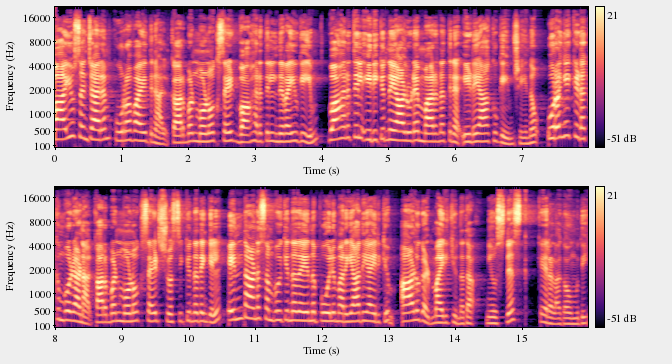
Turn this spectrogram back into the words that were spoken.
വായു സഞ്ചാരം കുറവായതിനാൽ കാർബൺ മോണോക്സൈഡ് വാഹനത്തിൽ നിറയുകയും വാഹനത്തിൽ ഇരിക്കുന്നയാളുടെ മരണത്തിന് ഇടയാക്കുകയും ചെയ്യുന്നു. ഉറങ്ങിക്കിടക്കുമ്പോഴാണ് കാർബൺ മോണോക്സൈഡ് ശ്വസിക്കുന്നതെങ്കിൽ എന്താണ് സംഭവിക്കുന്നത് എന്ന് പോലും അറിയാതെയായിരിക്കും ആളുകൾ മരിക്കുന്നത്. News desk Kerala Kaumudi.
